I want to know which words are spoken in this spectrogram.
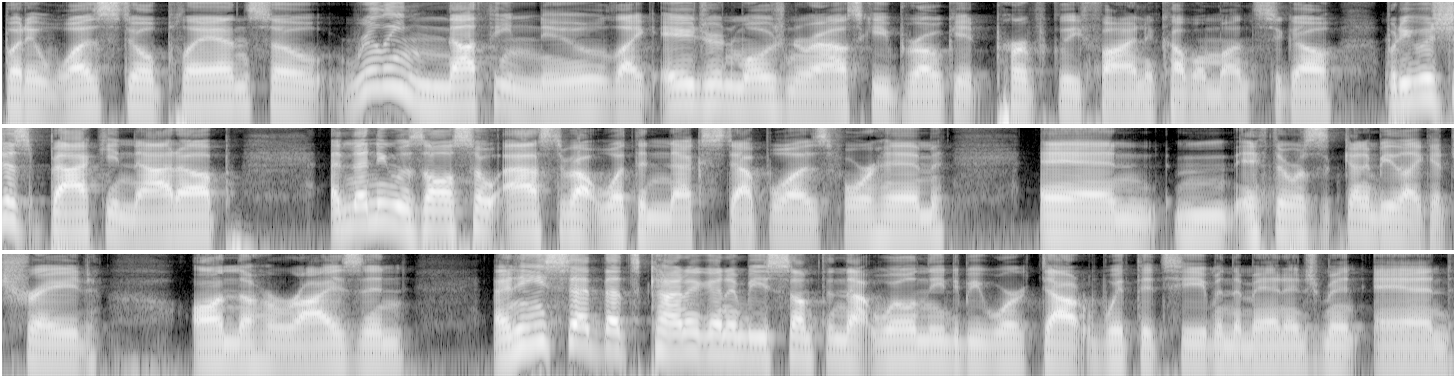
but it was still planned. So, really nothing new. Like Adrian Wojnarowski broke it perfectly fine a couple months ago, but he was just backing that up. And then he was also asked about what the next step was for him and mm, if there was going to be like a trade on the horizon. And he said that's kind of going to be something that will need to be worked out with the team and the management and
